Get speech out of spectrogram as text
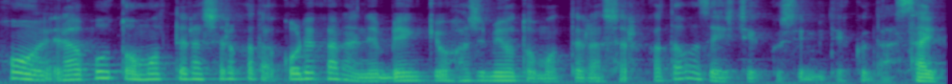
本を選ぼうと思ってらっしゃる方、これからね、勉強を始めようと思ってらっしゃる方はぜひチェックしてみてください。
